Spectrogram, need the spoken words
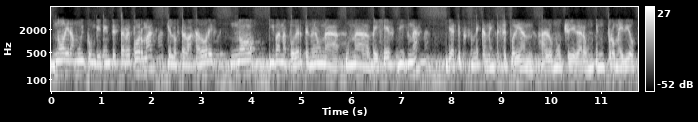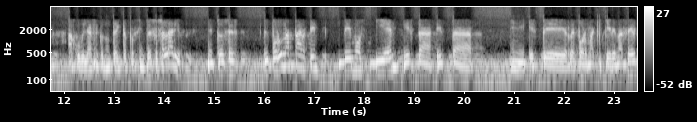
no era muy conveniente esta reforma, que los trabajadores no iban a poder tener una, una vejez digna, ya que pues únicamente se podían a lo mucho llegar a un, en un promedio a jubilarse con un 30% de su salario. Entonces, por una parte, vemos bien esta, esta eh, este reforma que quieren hacer,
